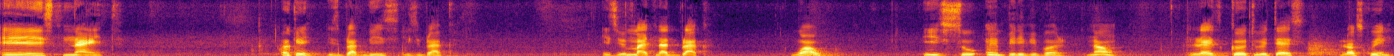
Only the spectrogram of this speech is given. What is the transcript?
It's night. Okay, it's black bees. It's black. It's a not black. Wow. It's so unbelievable. Now, let's go to the test. Lock screen.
